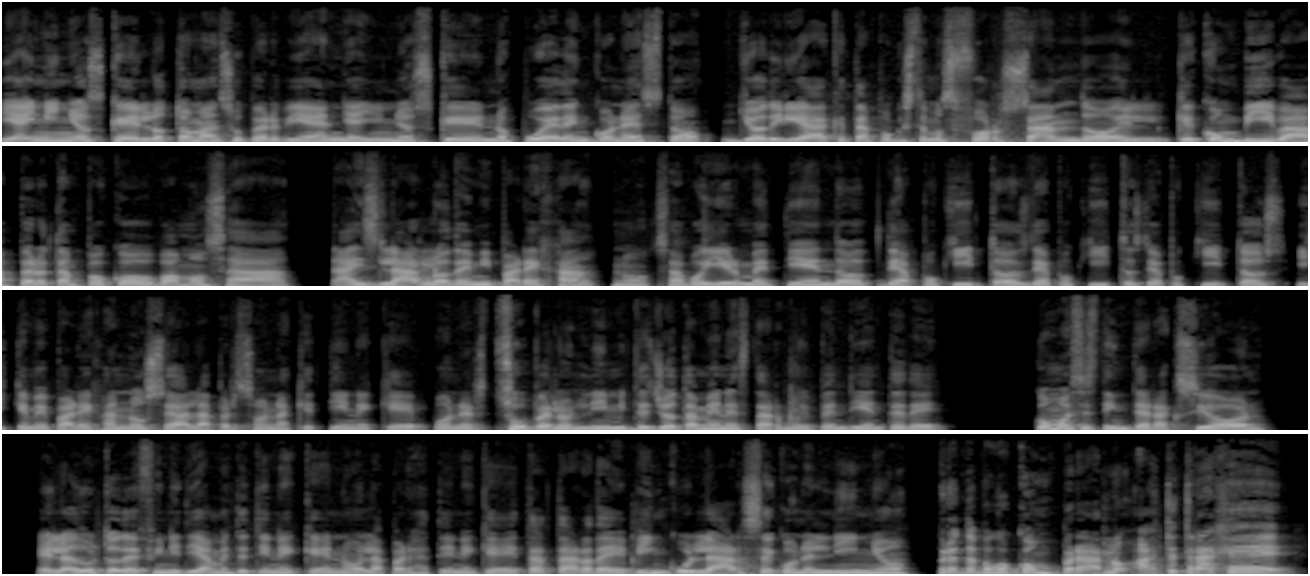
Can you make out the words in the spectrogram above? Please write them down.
Y hay niños que lo toman súper bien y hay niños que no pueden con esto. Yo diría que tampoco estemos forzando el que conviva, pero tampoco vamos a aislarlo de mi pareja, ¿no? O sea, voy a ir metiendo de a poquitos, de a poquitos, de a poquitos y que mi pareja no sea la persona que tiene que poner súper los límites. Yo también estar muy pendiente de cómo es esta interacción, el adulto definitivamente tiene que, ¿no? La pareja tiene que tratar de vincularse con el niño, pero tampoco comprarlo. Ah, te traje,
